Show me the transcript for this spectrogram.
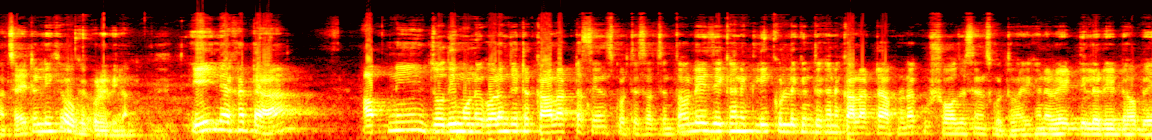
আচ্ছা এটা লিখে ওকে করে দিলাম। এই লেখাটা আপনি যদি মনে করেন যে এটা কালারটা চেঞ্জ করতে চাচ্ছেন, তাহলে এই যে এখানে ক্লিক করলে কিন্তু এখানে কালারটা আপনারা খুব সহজে চেঞ্জ করতে পারেন। এখানে রেড দিলে রেড হবে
